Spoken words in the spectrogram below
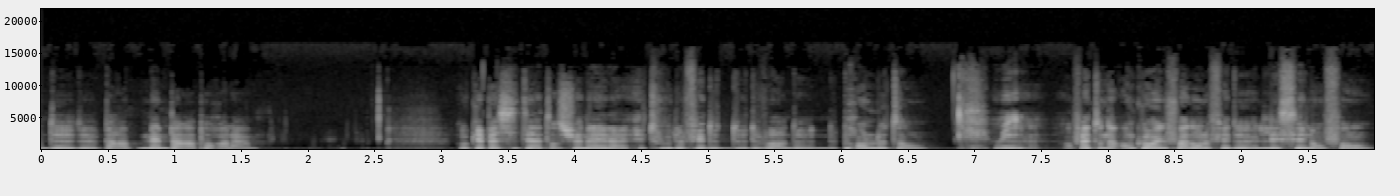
de, de- par- même par rapport à la aux capacités attentionnelles et tout, le fait de, de devoir de, de prendre le temps. Oui. En fait, on a encore une fois dans le fait de laisser l'enfant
